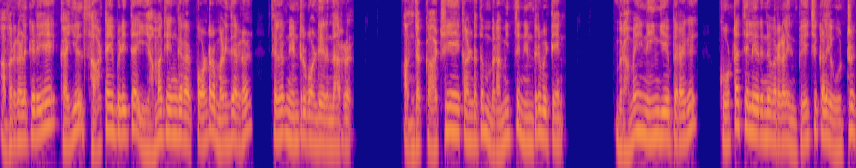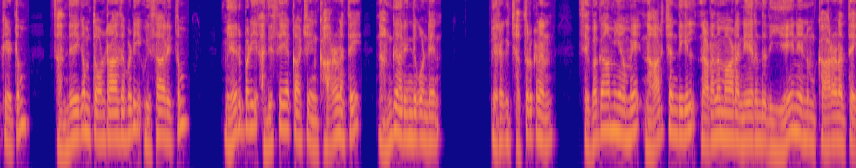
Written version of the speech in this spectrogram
அவர்களுக்கிடையே கையில் சாட்டை பிடித்த யமகெங்கரர் போன்ற மனிதர்கள் சிலர் நின்று கொண்டிருந்தார்கள். அந்த காட்சியை கண்டதும் பிரமித்து நின்றுவிட்டேன் பிரமை நீங்கிய பிறகு கூட்டத்தில் இருந்தவர்களின் பேச்சுக்களை ஒற்று கேட்டும் சந்தேகம் தோன்றாதபடி விசாரித்தும் மேற்படி அதிசய காட்சியின் காரணத்தை நன்கு அறிந்து கொண்டேன். பிறகு சத்ருகனன் சிவகாமி அம்மை நார்ச்சந்தியில் நடனமாட நேர்ந்தது ஏன் என்னும் காரணத்தை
